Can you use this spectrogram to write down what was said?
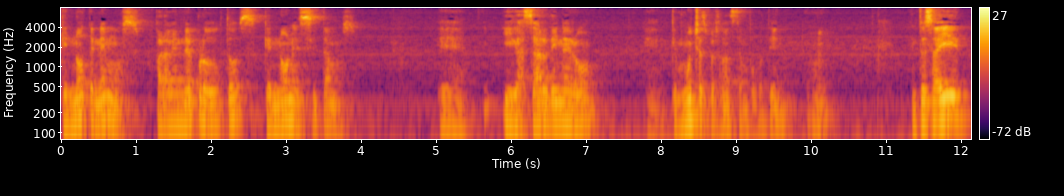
que no tenemos para vender productos que no necesitamos. Eh, y gastar dinero que muchas personas tampoco tienen. ¿no? Uh -huh. Entonces ahí,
